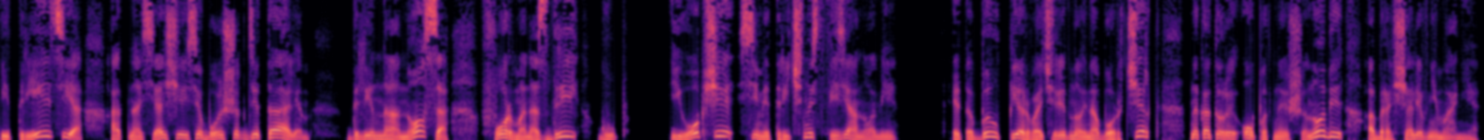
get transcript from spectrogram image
И третья, относящаяся больше к деталям. Длина носа, форма ноздрей, губ. И общая симметричность физиономии. Это был первоочередной набор черт, на которые опытные шиноби обращали внимание.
